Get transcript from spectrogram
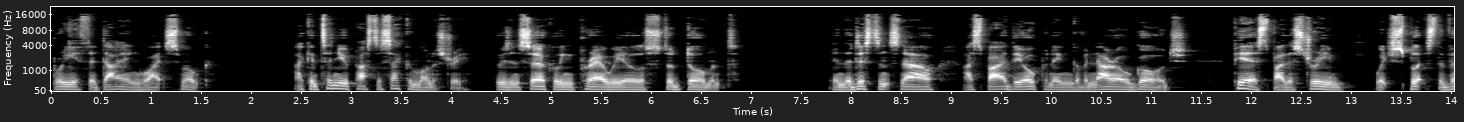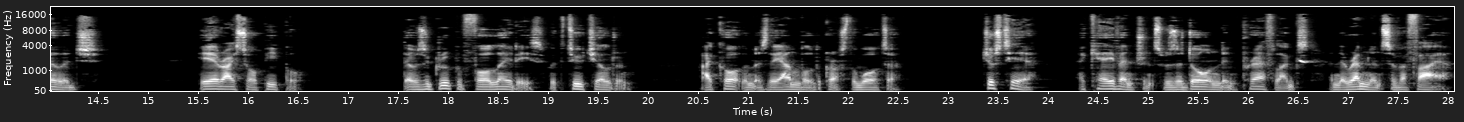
breathed a dying white smoke. I continued past a second monastery, whose encircling prayer wheels stood dormant. In the distance now, I spied the opening of a narrow gorge, pierced by the stream which splits the village. Here I saw people. There was a group of four ladies with two children. I caught them as they ambled across the water. Just here, a cave entrance was adorned in prayer flags and the remnants of a fire.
